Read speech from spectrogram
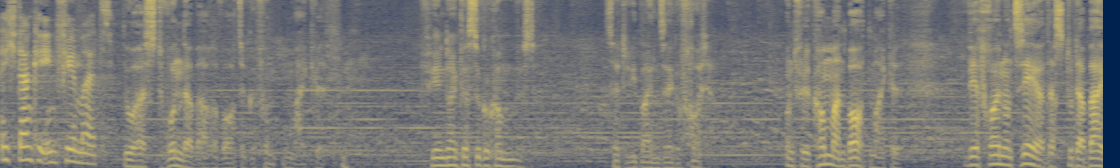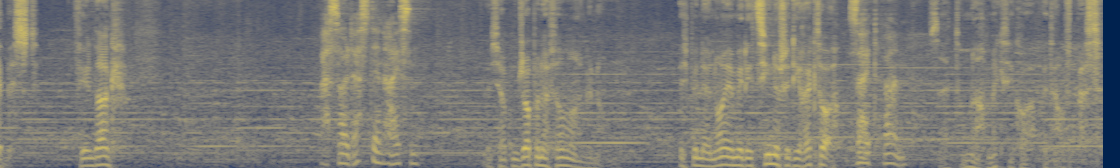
Ich danke Ihnen vielmals. Du hast wunderbare Worte gefunden, Michael. Vielen Dank, dass du gekommen bist. Das hätte die beiden sehr gefreut. Und willkommen an Bord, Michael. Wir freuen uns sehr, dass du dabei bist. Vielen Dank. Was soll das denn heißen? Ich habe einen Job in der Firma angenommen. Ich bin der neue medizinische Direktor. Seit wann? Seit du nach Mexiko abgetaucht bist.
